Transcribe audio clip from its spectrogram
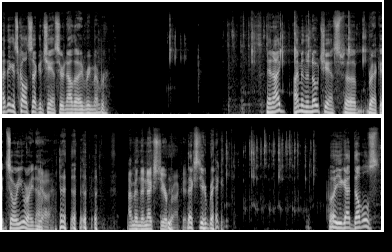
I think it's called second chance here now that I remember. And I I'm in the no chance uh, bracket. So are you right now? Yeah. I'm in the next year bracket. Next year bracket. Well, you got doubles.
